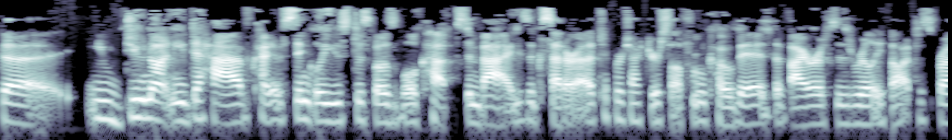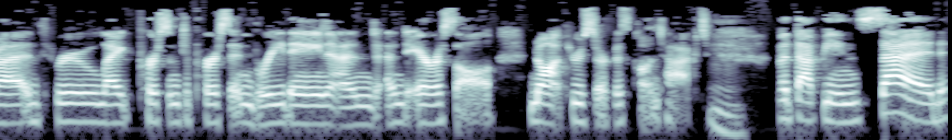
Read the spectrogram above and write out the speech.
the you do not need to have kind of single-use disposable cups and bags, et cetera, to protect yourself from COVID. The virus is really thought to spread through like person-to-person breathing and and aerosol, not through surface contact. Mm. But that being said,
